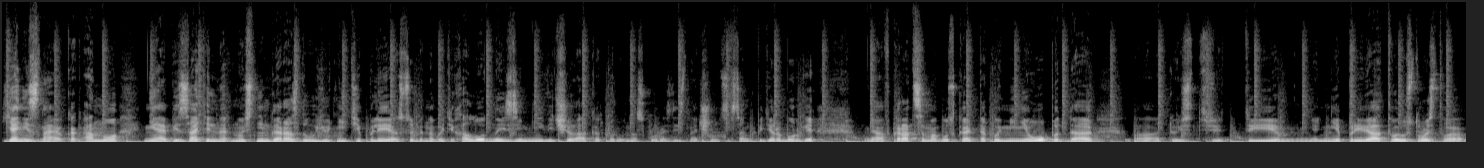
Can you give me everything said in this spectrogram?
Я не знаю, как оно не обязательно, но с ним гораздо уютнее, теплее, особенно в эти холодные зимние вечера, которые у нас скоро здесь начнутся в Санкт-Петербурге. А, вкратце могу сказать такой мини-опыт, да, а, то есть ты не привя... твое устройство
